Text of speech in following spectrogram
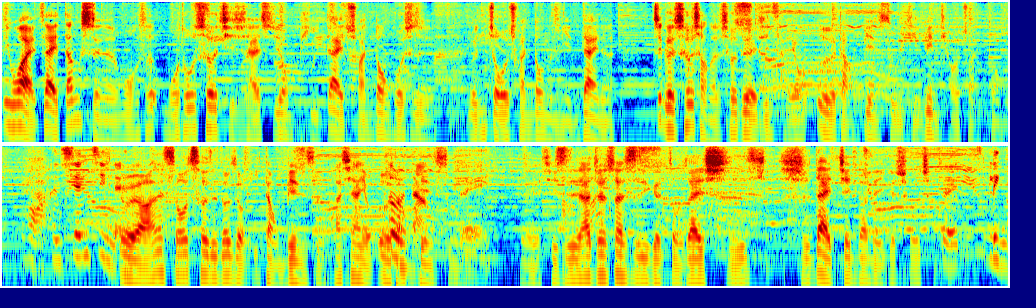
另外，在当时呢，摩托摩托车其实还是用皮带传动或是轮轴传动的年代呢，这个车厂的车队已经采用二档变速以及链条转动。哇，很先进哎。对啊，那时候车子都只有一档变速，它现在有二档变速。对对，其实它就算是一个走在时时代尖端的一个车厂。对，领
